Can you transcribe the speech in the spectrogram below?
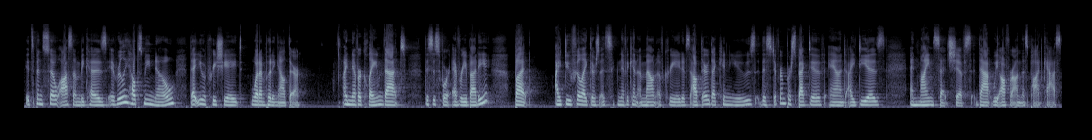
it's been so awesome because it really helps me know that you appreciate what I'm putting out there. I never claim that this is for everybody, but I do feel like there's a significant amount of creatives out there that can use this different perspective and ideas and mindset shifts that we offer on this podcast.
